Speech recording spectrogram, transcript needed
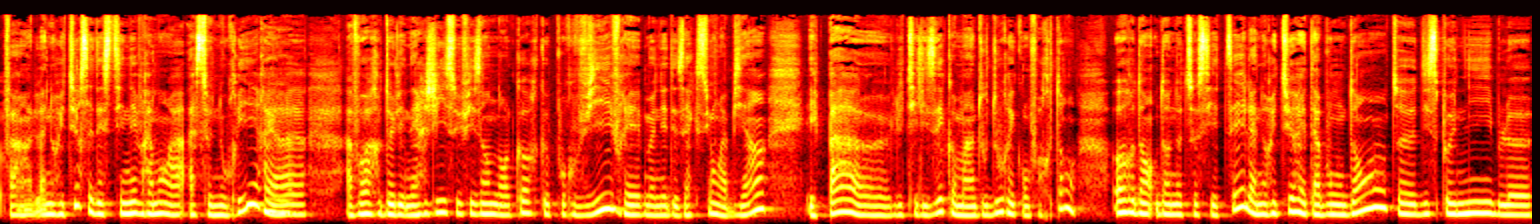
Enfin, la nourriture, c'est destiné vraiment à, se nourrir et à mm. avoir de l'énergie suffisante dans le corps que pour vivre et mener des actions à bien et pas euh, l'utiliser comme un doudou réconfortant. Or, dans, notre société, la nourriture est abondante, euh, disponible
